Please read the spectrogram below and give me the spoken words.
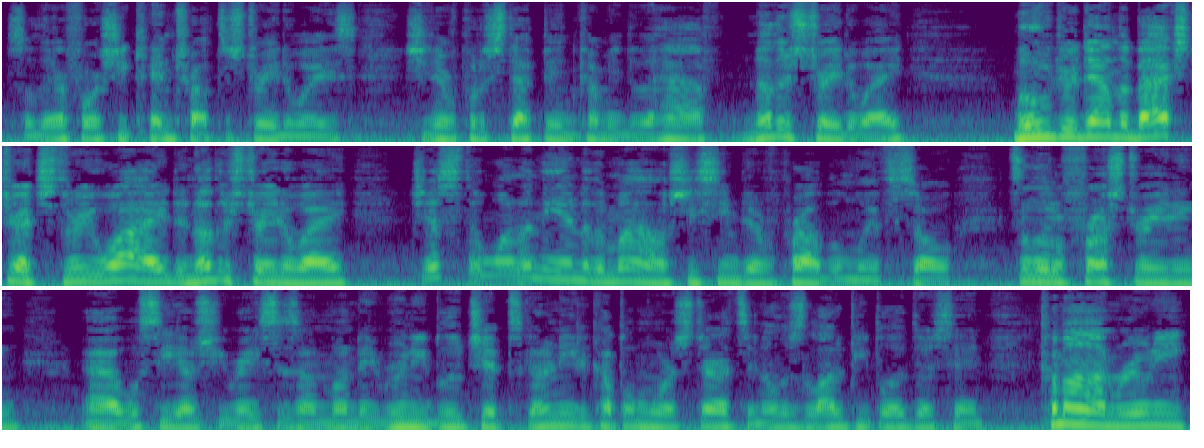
so therefore she can trot the straightaways. She never put a step in coming to the half. Another straightaway. Moved her down the backstretch three wide. Another straightaway. Just the one on the end of the mile she seemed to have a problem with. So it's a little frustrating. Uh, we'll see how she races on Monday. Rooney Blue Chip's going to need a couple more starts. I know there's a lot of people out there saying, come on, Rooney.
